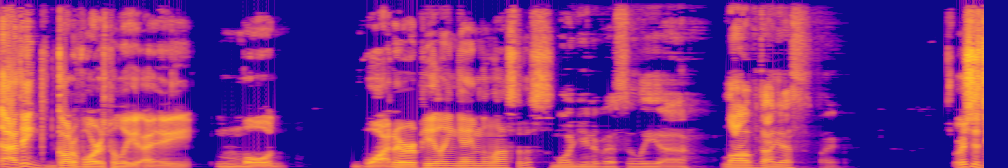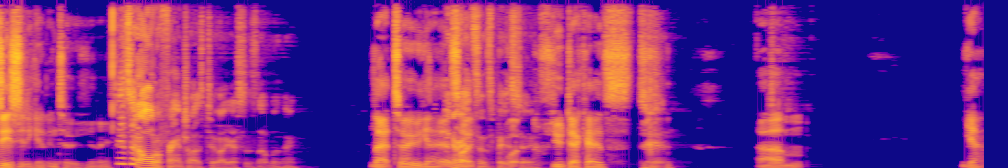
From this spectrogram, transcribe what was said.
I think God of War is probably a more wider appealing game than Last of Us, More universally uh loved, I guess. Like or it's just easy to get into. You know, it's an older franchise too, I guess is the other thing. That too. Yeah, it's like since PS2. a few decades. Yeah. um, yeah.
